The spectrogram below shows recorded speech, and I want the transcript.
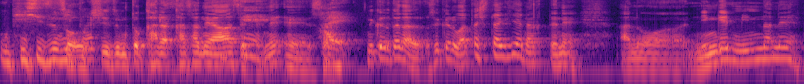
う。浮き沈みと。浮き沈みとから重ね合わせてね、ええそう、はい。それからだからそれから私だけじゃなくてねあの人間みんなね、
